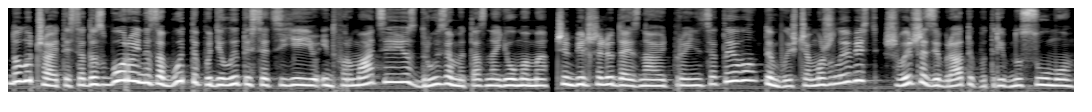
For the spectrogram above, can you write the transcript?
Долучайтеся до збору і не забудьте поділитися цією інформацією з друзями та знайомими. Чим більше людей знають про ініціативу, тим вища можливість швидше зібрати потрібну суму.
